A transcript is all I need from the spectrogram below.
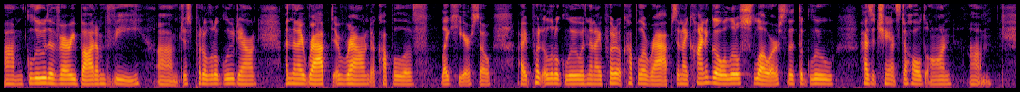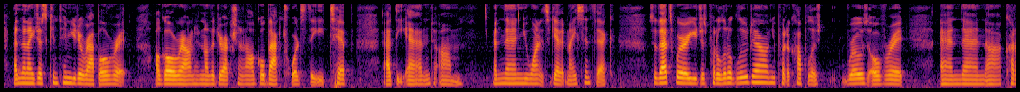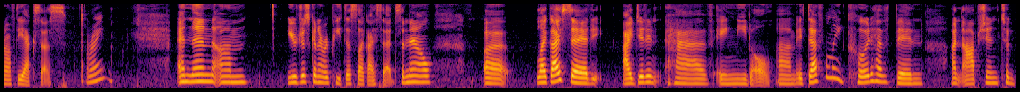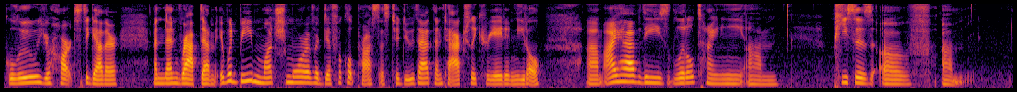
um, glue the very bottom V. Um, just put a little glue down, and then I wrapped around a couple of like here. So I put a little glue, and then I put a couple of wraps, and I kind of go a little slower so that the glue has a chance to hold on. Um, and then I just continue to wrap over it. I'll go around another direction, and I'll go back towards the tip at the end. Um, and then you want it to get it nice and thick. So that's where you just put a little glue down, you put a couple of rows over it, and then uh, cut off the excess. All right. And then um, you're just going to repeat this like I said. So now, uh, like I said, I didn't have a needle. Um, it definitely could have been an option to glue your hearts together and then wrap them. It would be much more of a difficult process to do that than to actually create a needle. Um, I have these little tiny um, pieces of um,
